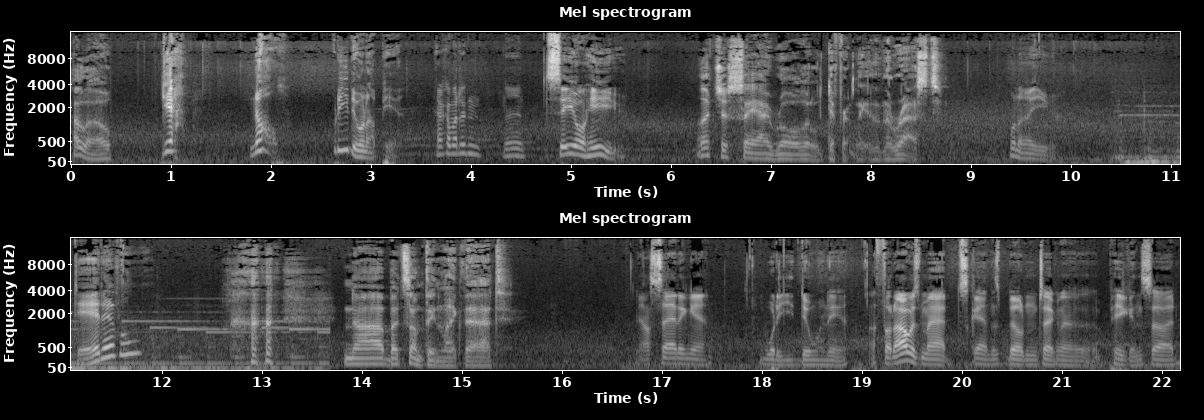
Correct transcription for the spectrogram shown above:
Hello. Yeah! Noel! What are you doing up here? How come I didn't uh, see or hear you? Let's just say I roll a little differently than the rest. What are you? Daredevil? Nah, but something like that. I'll say it again. What are you doing here? I thought I was mad scanning this building and taking a peek inside.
